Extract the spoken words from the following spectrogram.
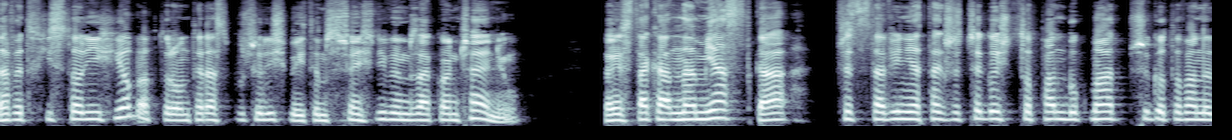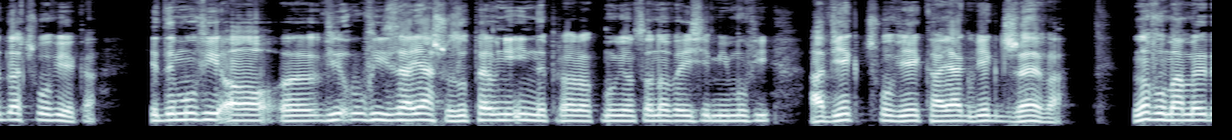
nawet w historii Hioba, którą teraz uczyliśmy i tym szczęśliwym zakończeniu. To jest taka namiastka przedstawienia także czegoś, co Pan Bóg ma przygotowane dla człowieka. Kiedy mówi o, e, w Izajaszu, zupełnie inny prorok, mówiąc o nowej ziemi, mówi, a wiek człowieka jak wiek drzewa. Znowu mamy,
